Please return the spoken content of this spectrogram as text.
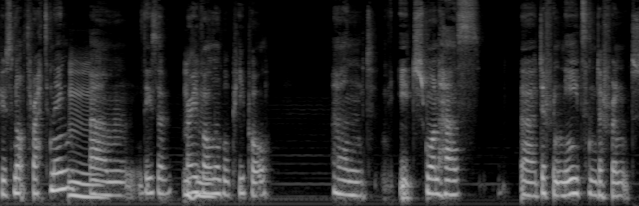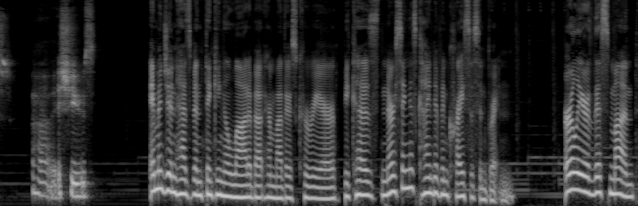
who's not threatening. Mm. Um, these are very Mhm. vulnerable people, and each one has uh, different needs and different uh, issues. Imogen has been thinking a lot about her mother's career because nursing is kind of in crisis in Britain. Earlier this month,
